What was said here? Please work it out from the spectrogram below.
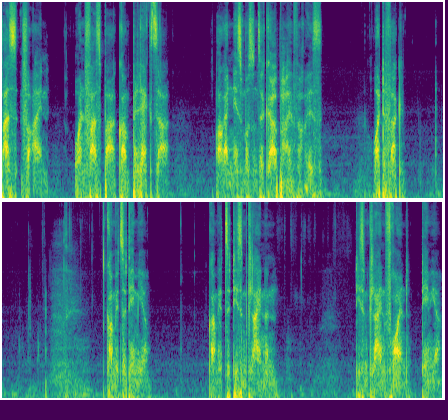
was für ein unfassbar komplexer Organismus unser Körper einfach ist. What the fuck? Kommen wir zu dem hier. Kommen wir zu diesem kleinen, diesem kleinen Freund, dem hier.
